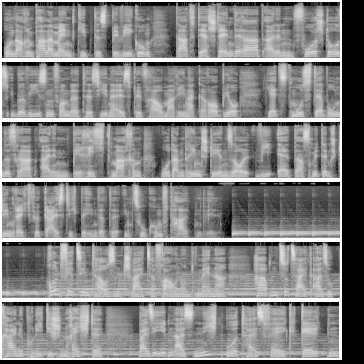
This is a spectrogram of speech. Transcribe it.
Und auch im Parlament gibt es Bewegung. Da hat der Ständerat einen Vorstoß überwiesen von der Tessiner SP-Frau Marina Carobio. Jetzt muss der Bundesrat einen Bericht machen, wo dann drinstehen soll, wie er das mit dem Stimmrecht für geistig Behinderte in Zukunft halten will. Rund 14.000 Schweizer Frauen und Männer haben zurzeit also keine politischen Rechte, weil sie eben als nicht urteilsfähig gelten,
